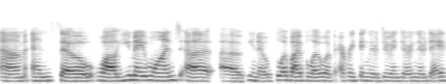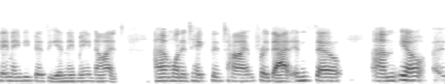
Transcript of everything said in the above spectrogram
Um, and so while you may want a, a, you know, blow by blow of everything they're doing during their day, they may be busy and they may not um, want to take the time for that. And so, um, you know, uh,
